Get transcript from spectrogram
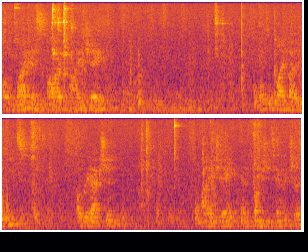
of minus rij multiplied by the heat of reaction ij and function temperature.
